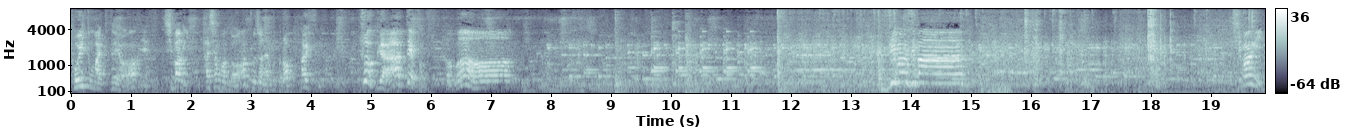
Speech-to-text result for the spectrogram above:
보일 듯 말 듯해요. 예, 지방이 다시 한 번 더 도전해 보도록 하겠습니다. 푸까 띠풍. Come on. 지방 지방. 지방이.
